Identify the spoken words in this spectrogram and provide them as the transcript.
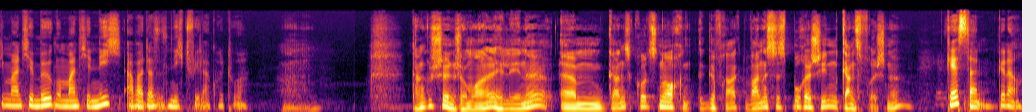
die manche mögen und manche nicht, aber das ist nicht Fehlerkultur. Dankeschön schon mal, Helene. Ähm, ganz kurz noch gefragt, wann ist das Buch erschienen? Ganz frisch, ne? Gestern, genau.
